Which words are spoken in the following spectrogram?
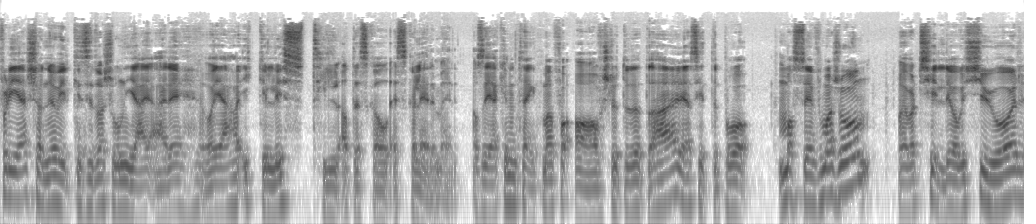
Fordi jeg skjønner jo hvilken situasjon jeg er i, og jeg har ikke lyst til at det skal eskalere mer. Altså, Jeg kunne tenkt meg å få avslutte dette her. Jeg sitter på masse informasjon, og jeg har vært kilde i over 20 år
